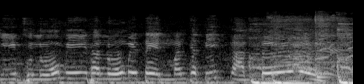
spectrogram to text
กีบที่หนูมีถ้าหนูไม่เต้นมันจะติดกันเด้อ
